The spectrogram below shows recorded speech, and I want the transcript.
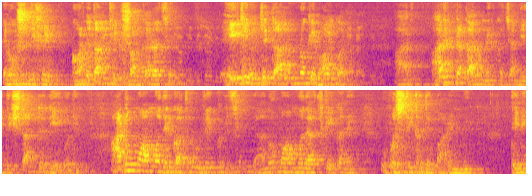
এবং দেশে গণতান্ত্রিক সরকার আছে। এইটাই হচ্ছে তারুণ্যকে ভয় করে। আর আরেকটা কারণের কাছে আমি দৃষ্টান্ত দিয়ে বলি। আনু মোহাম্মদের কথা উল্লেখ করেছেন যে আনু মোহাম্মদ আজকে এখানে উপস্থিত হতে পারেননি। তিনি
